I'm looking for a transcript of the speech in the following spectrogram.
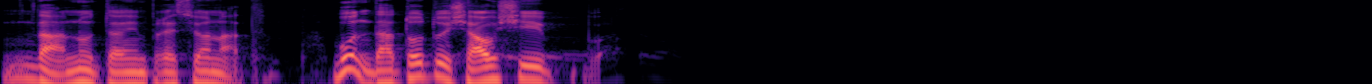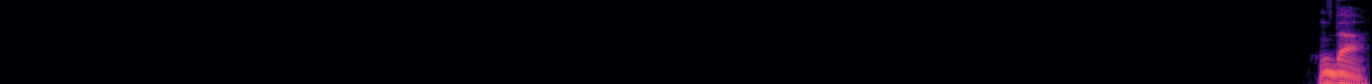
Da, nu te-au impresionat. Bun, dar totuși au și... Da.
